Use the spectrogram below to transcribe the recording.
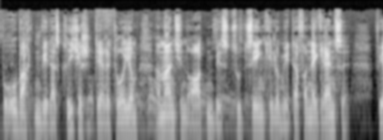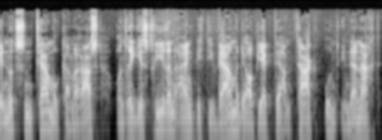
beobachten wir das griechische Territorium an manchen Orten bis zu 10 Kilometer von der Grenze. Wir nutzen Thermokameras und registrieren eigentlich die Wärme der Objekte am Tag und in der Nacht.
